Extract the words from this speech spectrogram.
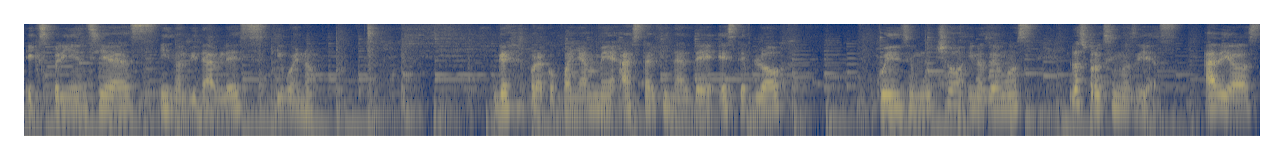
experiencias inolvidables. Y bueno, gracias por acompañarme hasta el final de este vlog. Cuídense mucho y nos vemos los próximos días. Adiós.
